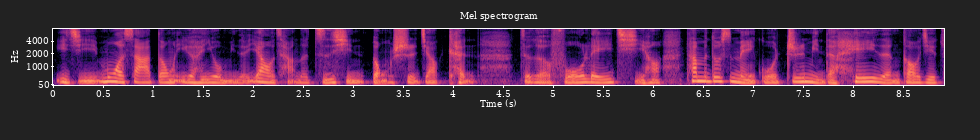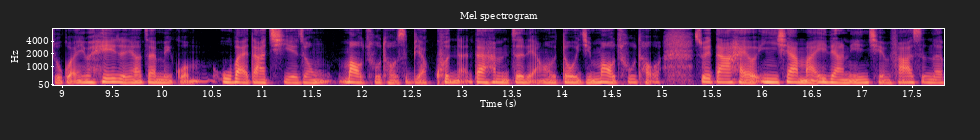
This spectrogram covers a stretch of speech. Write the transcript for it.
以及莫沙东一个很有名的药厂的执行董事叫肯这个佛雷奇哈，他们都是美国知名的黑人高阶主管，因为黑人要在美国五百大企业中冒出头是比较困难，但他们这两位都已经冒出头，所以大家还有印象吗？一两年前发生的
